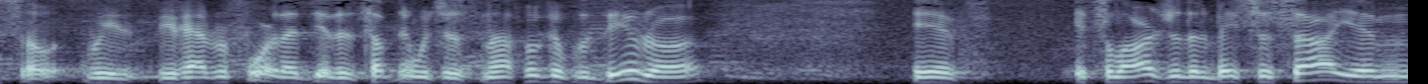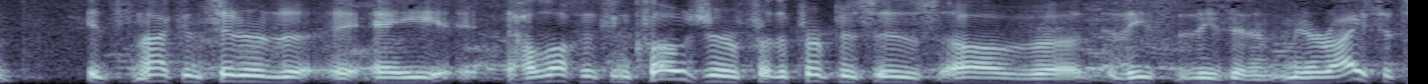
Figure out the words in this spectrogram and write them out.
So we we've had before that that something which is not hook of ladira, if it's larger than a base Sayim, it's not considered a, a halachic enclosure for the purposes of uh, these these in it's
